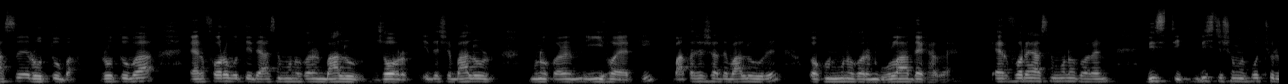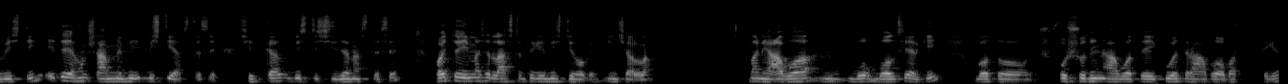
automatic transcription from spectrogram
আছে রতুবা। রতুবা এর পরবর্তীতে আছে মনে করেন বালুর জ্বর এই দেশে বালুর মনে করেন ই হয় আর কি, বাতাসের সাথে বালু উড়ে তখন মনে করেন গোলা দেখা যায়। এরপরে আছে মনে করেন বৃষ্টি। বৃষ্টির সময় প্রচুর বৃষ্টি। এই যে এখন সামনে বৃষ্টি আসতেছে, শীতকাল, বৃষ্টির সিজন আসতেছে। হয়তো এই মাসের লাস্টের থেকে বৃষ্টি হবে ইনশাল্লাহ মানে আবহাওয়া বলছে আর কি, গত পরশু দিন আবহাওয়াতে, কুয়েতের আবহাওয়া থেকে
